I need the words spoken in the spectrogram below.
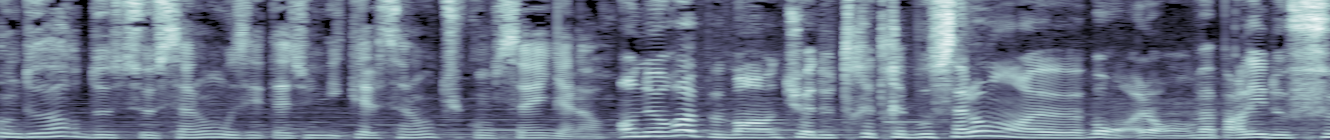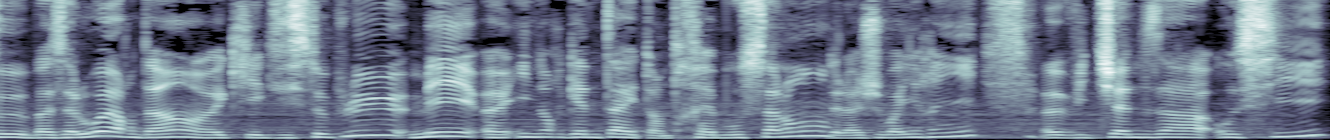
En dehors de ce salon aux États-Unis, quel salon tu conseilles alors? En Europe, bon, tu as de très très beaux salons. Euh, bon, alors on va parler de Feu Baselworld, hein, euh, qui n'existe plus, mais euh, Inorgenta est un très beau salon de la joaillerie, euh, Vicenza aussi,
